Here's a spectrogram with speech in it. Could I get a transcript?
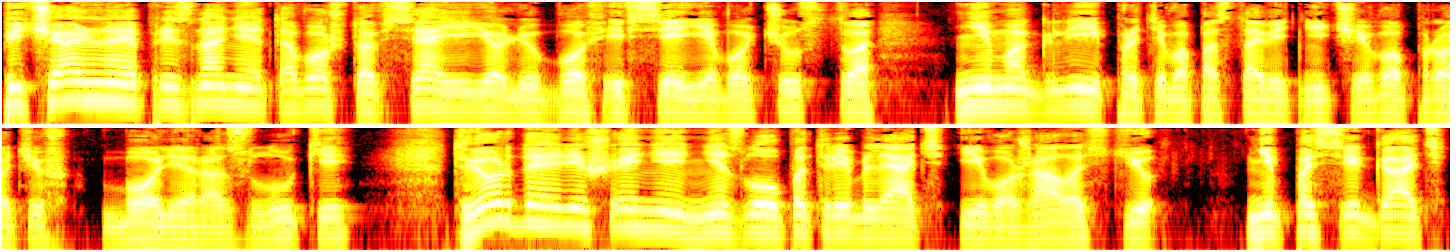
печальное признание того, что вся ее любовь и все его чувства не могли противопоставить ничего против боли разлуки, твердое решение не злоупотреблять его жалостью, не посягать,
